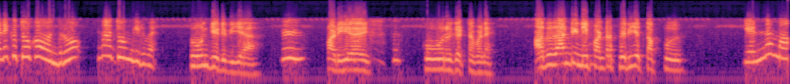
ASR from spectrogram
எனக்கு தூக்கம் வந்துரும் நான் தூங்கிடுவேன் தூங்கிடுவியா. அடியே கூறு கெட்டவளே அதுதாண்டி நீ பண்ற பெரிய தப்பு என்னம்மா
